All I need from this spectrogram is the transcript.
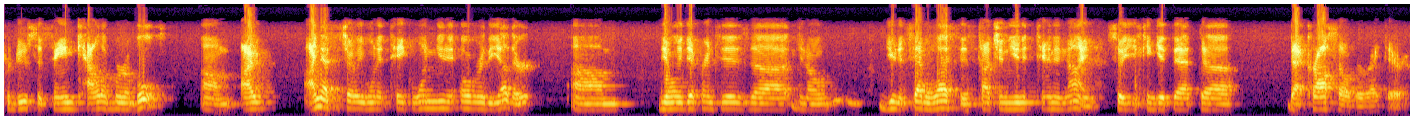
produced the same caliber of bulls. Um, I I necessarily wouldn't take one unit over the other. Um, the only difference is, uh, you know, Unit 7 West is touching Unit 10 and 9, so you can get that uh, that crossover right there.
